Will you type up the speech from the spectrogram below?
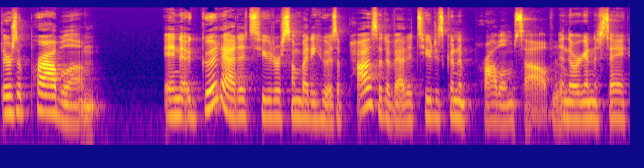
There's a problem. And a good attitude or somebody who has a positive attitude is going to problem solve. And they're going to say,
